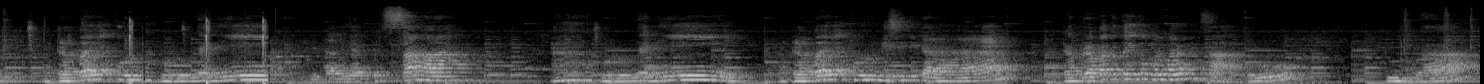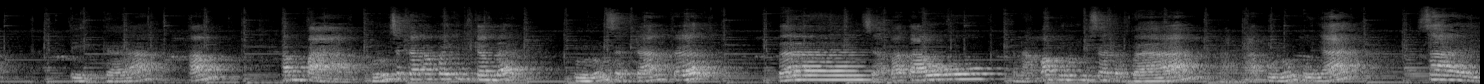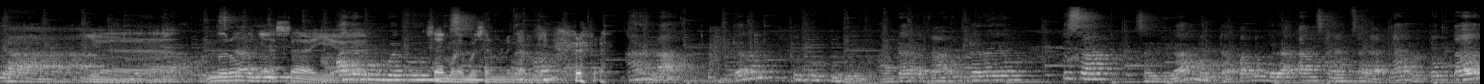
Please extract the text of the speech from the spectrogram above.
Ada banyak burung burungnya ini. Kita lihat bersama. Nah burungnya ini. Ada banyak burung di sini kan? Ada berapa kita hitung bareng satu dua tiga em, empat. Burung sedang apa itu digambar? Burung sedang terbang. Siapa tahu kenapa burung bisa terbang? Karena burung punya sayap. Ya Iya, benar burung punya Apa saya yang membuat burung saya mulai bosan mendengarnya? Karena besar sehingga dapat menggerakkan sayap-sayapnya untuk ter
